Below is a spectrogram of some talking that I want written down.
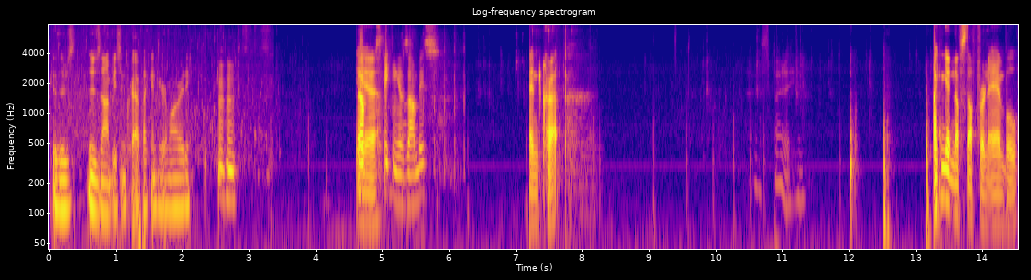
Because there's there's zombies and crap. I can hear them already. Mm-hmm. Yep, Yeah, Speaking of zombies, and crap. a spider here. I can get enough stuff for an anvil,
